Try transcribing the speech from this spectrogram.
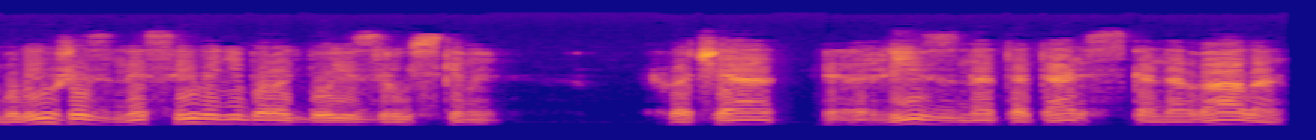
були вже знесилені боротьбою з руськими. Хоча грізна татарська навала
